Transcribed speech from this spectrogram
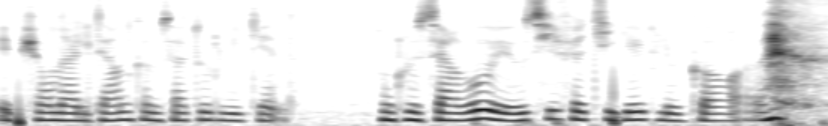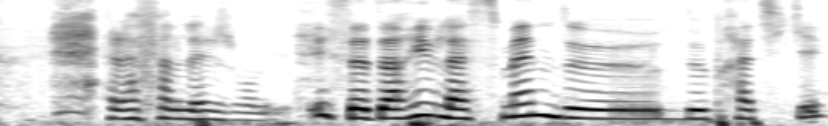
et puis on alterne comme ça tout le week-end. Donc le cerveau est aussi fatigué que le corps euh, à la fin de la journée. Et ça t'arrive la semaine de, pratiquer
